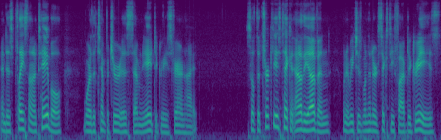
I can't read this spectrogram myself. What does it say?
and is placed on a table where the temperature is 78 degrees Fahrenheit. So if the turkey is taken out of the oven when it reaches 165 degrees,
